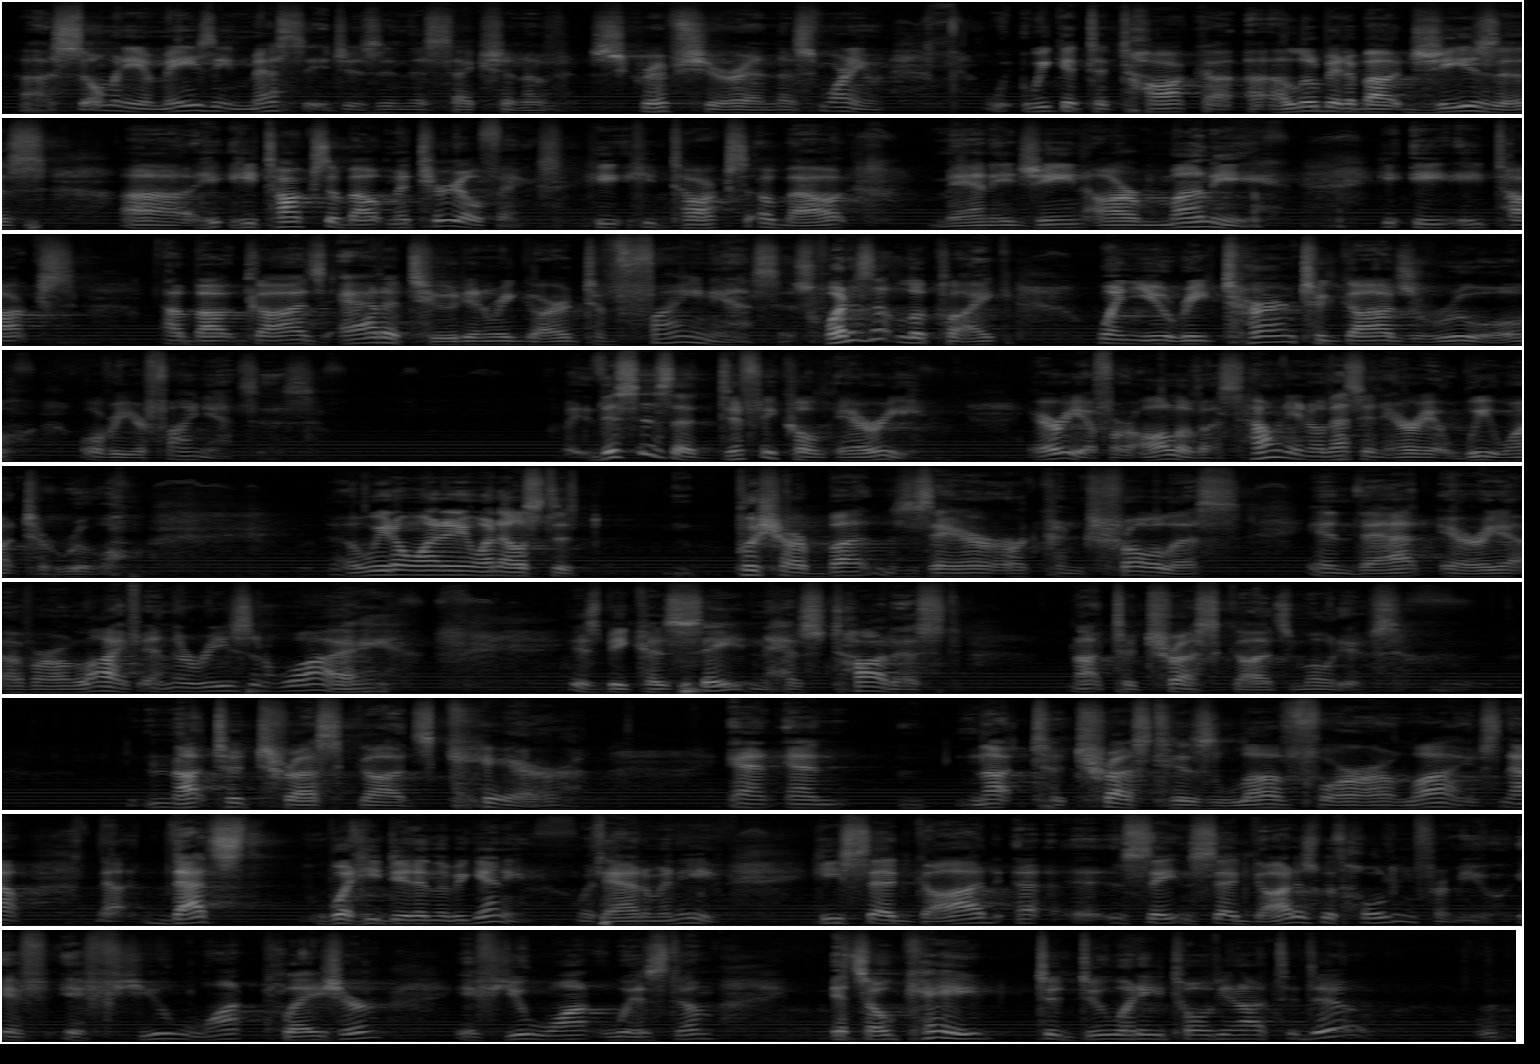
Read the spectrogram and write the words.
Uh, so many amazing messages in this section of Scripture. And this morning, we, we get to talk a, a, little bit about Jesus. Uh, he, he, talks about material things, he, he talks about managing our money. He, he, he talks about God's attitude in regard to finances. What does it look like when you return to God's rule over your finances? This is a difficult area, area for all of us. How many know that's an area we want to rule? Uh, we don't want anyone else to push our buttons there or control us in that area of our life. And the reason why is because Satan has taught us not to trust God's motives not to trust God's care and, and not to trust his love for our lives. Now, that's what he did in the beginning with Adam and Eve. He said, God, uh, uh, Satan said, God is withholding from you. If, if you want pleasure, if you want wisdom, it's okay to do what he told you not to do.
